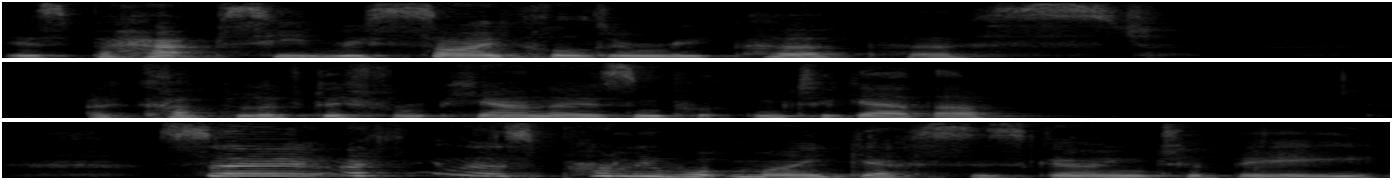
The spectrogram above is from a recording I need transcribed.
is perhaps he recycled and repurposed a couple of different pianos and put them together. So I think that's probably what my guess is going to be.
